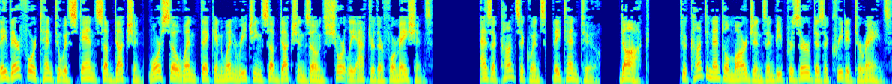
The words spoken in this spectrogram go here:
They therefore tend to withstand subduction, more so when thick and when reaching subduction zones shortly after their formations. As a consequence, they tend to dock to continental margins and be preserved as accreted terranes.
